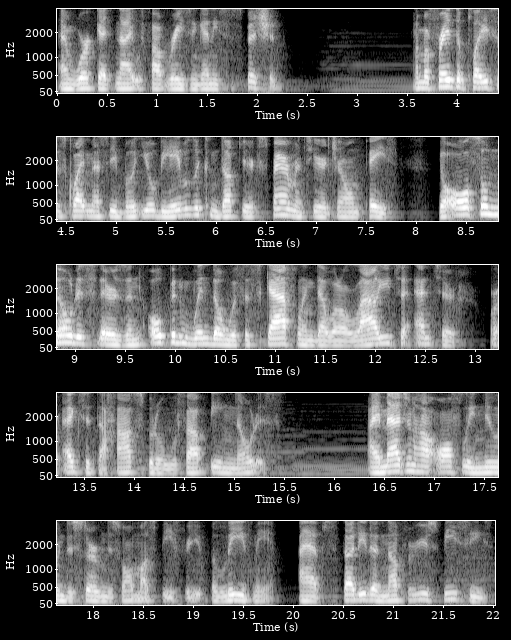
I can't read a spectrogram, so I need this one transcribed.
and work at night without raising any suspicion. I'm afraid the place is quite messy, but you'll be able to conduct your experiments here at your own pace. You'll also notice there's an open window with a scaffolding that will allow you to enter or exit the hospital without being noticed. I imagine how awfully new and disturbing this all must be for you. Believe me, I have studied enough of your species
